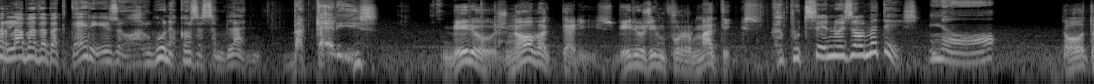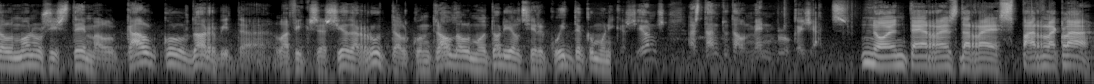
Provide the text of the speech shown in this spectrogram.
Parlava de bacteris o alguna cosa semblant. Bacteris? Virus, no bacteris. Virus informàtics. Que potser no és el mateix. No. Tot el monosistema, el càlcul d'òrbita, la fixació de ruta, el control del motor i el circuit de comunicacions estan totalment bloquejats. No entès res de res. Parla clar.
